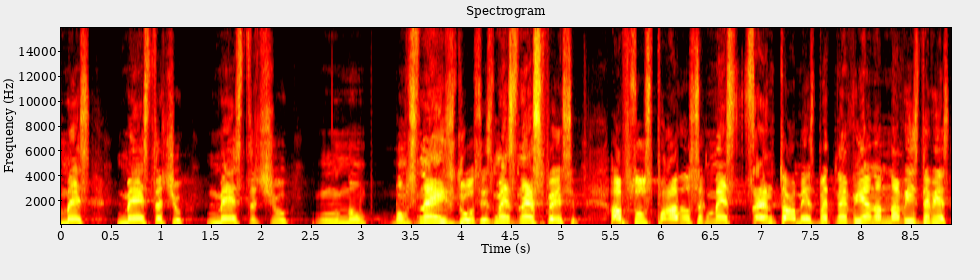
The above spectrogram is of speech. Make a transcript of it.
mēs, mēs taču, mēs taču nu, mums neizdosies, mēs nespēsim. Apstults Pāvils saka, mēs centāmies, bet nevienam nav izdevies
